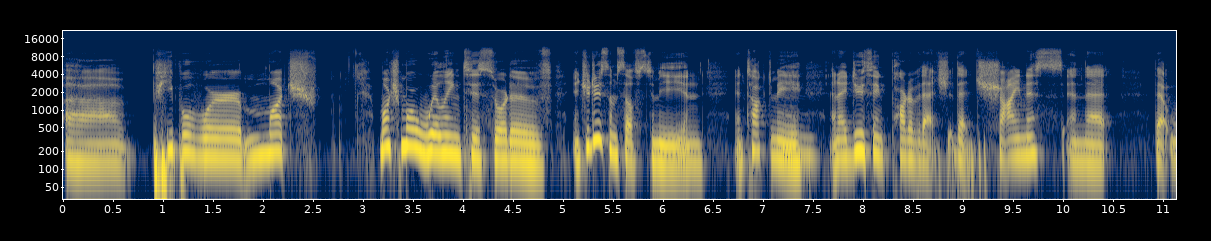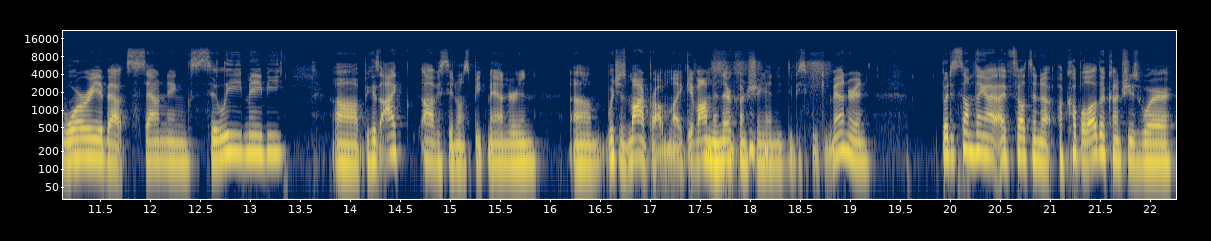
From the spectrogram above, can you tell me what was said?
uh, people were much, much more willing to sort of introduce themselves to me and and talk to me. And I do think part of that sh- that shyness and that that worry about sounding silly maybe uh, because I obviously don't speak Mandarin, um, which is my problem. Like if I'm in their country, I need to be speaking Mandarin but it's something I, I felt in a, a couple other countries where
